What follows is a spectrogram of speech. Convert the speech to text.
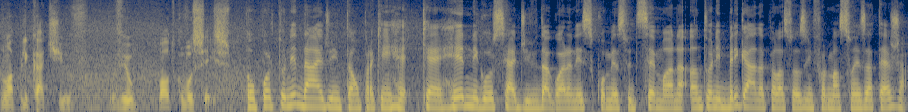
no aplicativo. Viu? Volto com vocês. Oportunidade, então, para quem re quer renegociar a dívida agora nesse começo de semana. Antônio, obrigada pelas suas informações. Até já.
